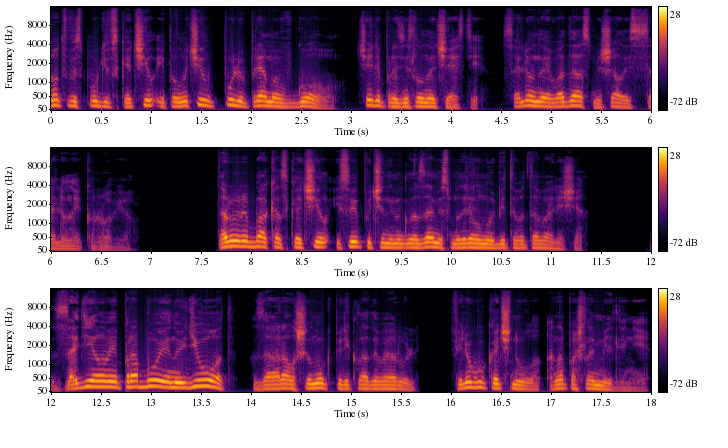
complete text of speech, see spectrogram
Тот в испуге вскочил и получил пулю прямо в голову. Череп разнесло на части. Соленая вода смешалась с соленой кровью. Второй рыбак отскочил и с выпученными глазами смотрел на убитого товарища. «Заделывай пробоину, идиот!» — заорал Шинук, перекладывая руль. Филюгу качнуло, она пошла медленнее.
